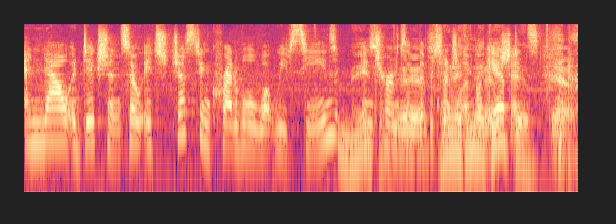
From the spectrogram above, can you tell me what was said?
and now addiction. So it's just incredible what we've seen in terms it of is. the potential implications. Yeah,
